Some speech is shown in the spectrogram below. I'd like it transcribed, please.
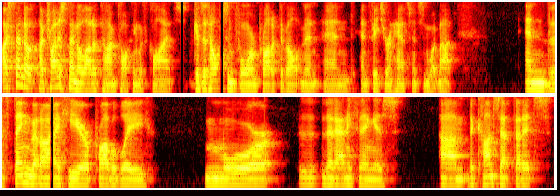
I spend a, I try to spend a lot of time talking with clients because it helps inform product development and and feature enhancements and whatnot. And the thing that I hear probably more than anything is um, the concept that it's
